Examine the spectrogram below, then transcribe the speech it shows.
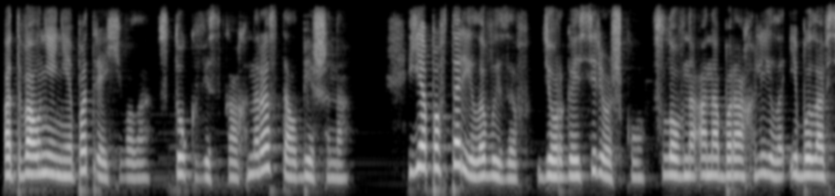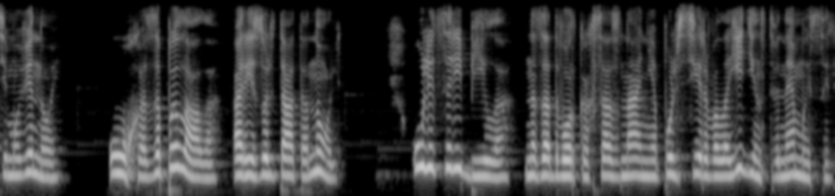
От волнения потряхивало, стук в висках нарастал бешено. Я повторила вызов, дергая сережку, словно она барахлила и была всему виной. Ухо запылало, а результата ноль. Улица рябила, на задворках сознания пульсировала единственная мысль.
